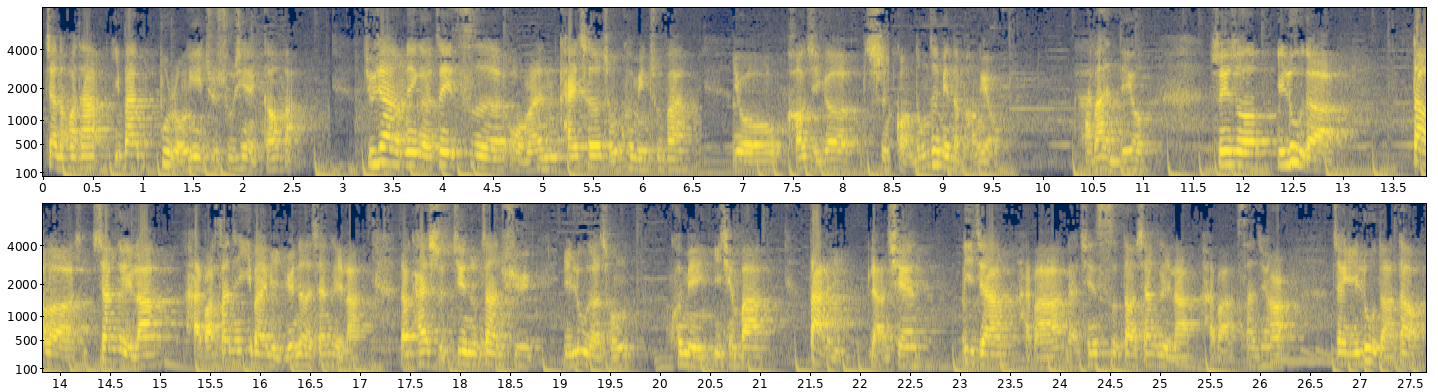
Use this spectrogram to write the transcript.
这样的话，它一般不容易就出现高反。就像那个这一次我们开车从昆明出发，有好几个是广东这边的朋友，海拔很低哦，所以说一路的到了香格里拉，海拔三千一百米云南的香格里拉，然后开始进入藏区，一路的从昆明一千八，大理两千，丽江海拔两千四到香格里拉海拔三千二，这样一路的到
